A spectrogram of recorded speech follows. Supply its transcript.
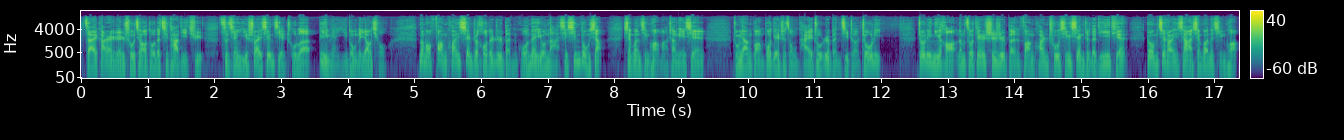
在感染人数较多的其他地区，此前已率先解除了避免移动的要求。那么，放宽限制后的日本国内有哪些新动向？相关情况马上连线中央广播电视总台驻日本记者周丽。周丽你好，那么昨天是日本放宽出行限制的第一天，给我们介绍一下相关的情况。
